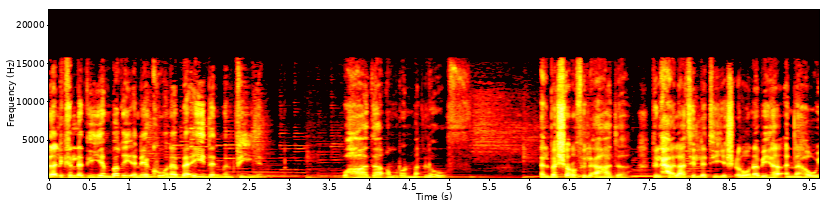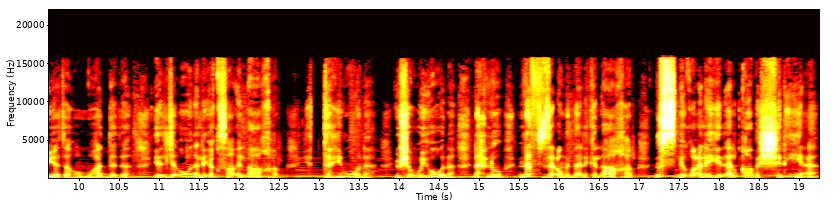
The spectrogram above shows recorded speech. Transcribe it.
ذلك الذي ينبغي أن يكون بعيدا منفيا. وهذا أمر مألوف. البشر في العادة في الحالات التي يشعرون بها أن هويتهم مهددة يلجؤون لإقصاء الآخر، يتهمونه، يشوهونه، نحن نفزع من ذلك الآخر، نسبغ عليه الألقاب الشنيعة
